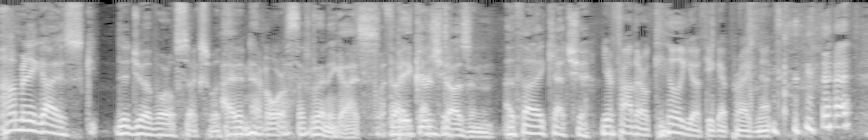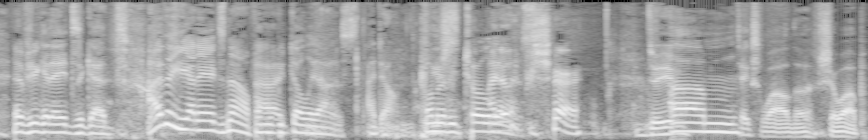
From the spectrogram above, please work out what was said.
How many guys did you have oral sex with? I didn't have oral sex with any guys. I thought I'd. I thought I'd catch you. Your father will kill you if you get pregnant. if you get AIDS again. I think you got AIDS now, if I'm going to be totally honest. I don't. I'm going to be totally I honest. sure. Do you? Um, it takes a while to show up.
